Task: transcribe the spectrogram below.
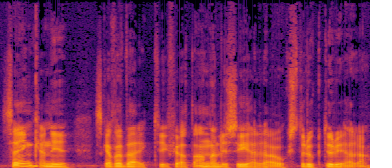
Sen kan ni skaffa verktyg för att analysera och strukturera.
